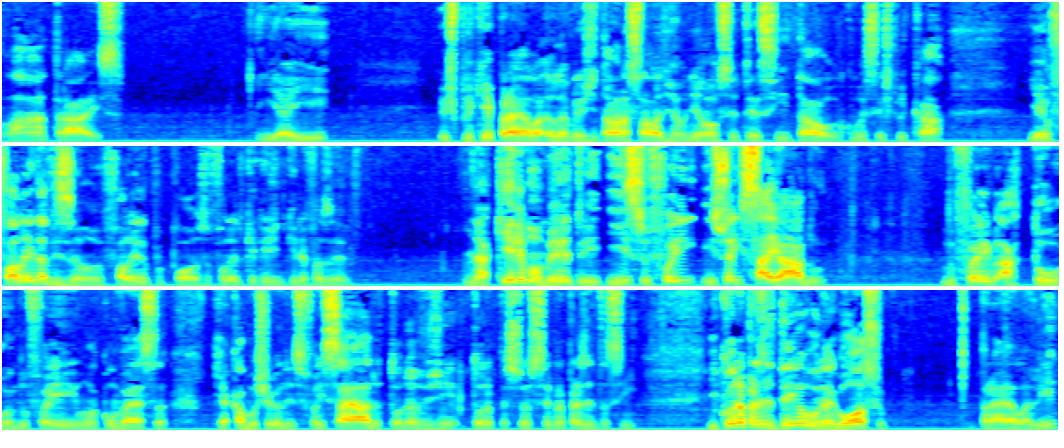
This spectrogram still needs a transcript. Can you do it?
lá atrás. E aí eu expliquei para ela, eu lembro que a gente tava na sala de reunião, eu sentei assim e tal, eu comecei a explicar. E aí eu falei da visão, eu falei do propósito, eu falei do que, que a gente queria fazer. Naquele momento, e isso foi, isso é ensaiado. Não foi à toa, não foi uma conversa que acabou chegando nisso, foi ensaiado. Toda, toda pessoa sempre apresenta assim. E quando eu apresentei o negócio, para ela ali,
